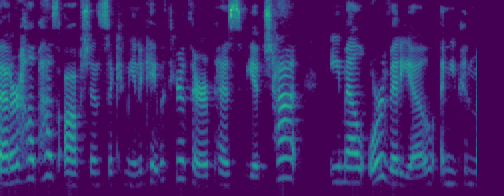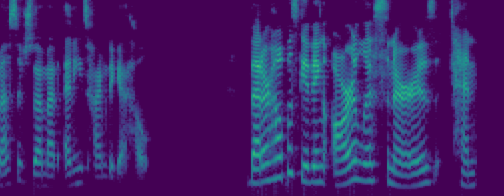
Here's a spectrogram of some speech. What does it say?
BetterHelp has options to communicate with your therapist via chat, email, or video, and you can message them at any time to get help. BetterHelp is giving our listeners 10%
